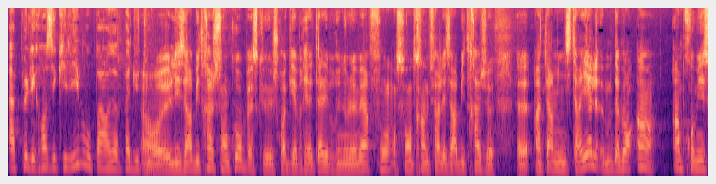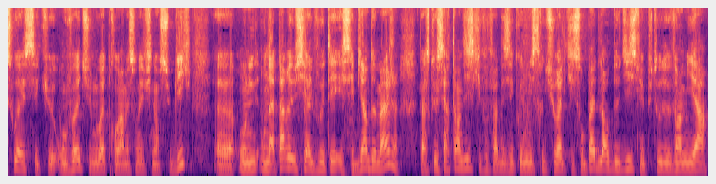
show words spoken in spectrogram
un peu les grands équilibres ou pas, pas du tout? Alors, Les arbitrages sont en cours parce que je crois que Gabriel Attal et Bruno Le Maire font, sont en train de faire les arbitrages euh, interministériels. D'abord, un, un premier souhait, c'est qu'on vote une loi de programmation des finances publiques. Euh, on n'a pas réussi à le voter et c'est bien dommage parce que certains disent qu'il faut faire des économies structurelles qui sont pas de l'ordre de 10 mais plutôt de 20 milliards.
